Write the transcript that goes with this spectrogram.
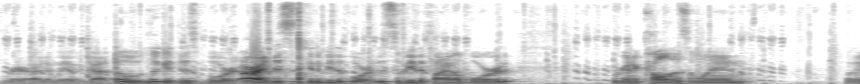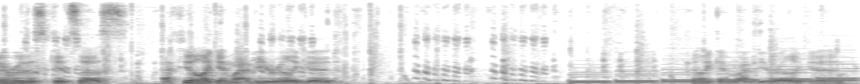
rare item we haven't got. Oh, look at this board. All right, this is going to be the board. This will be the final board. We're going to call this a win. Whatever this gets us, I feel like it might be really good. I feel like it might be really good.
